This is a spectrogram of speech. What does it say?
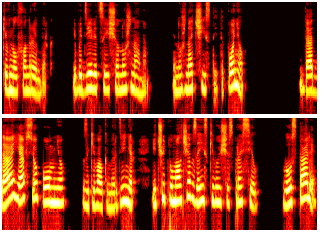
кивнул фон Ремберг, ибо девица еще нужна нам. И нужна чистой, ты понял? Да-да, я все помню, закивал камердинер и, чуть помолчав, заискивающе спросил. Вы устали?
